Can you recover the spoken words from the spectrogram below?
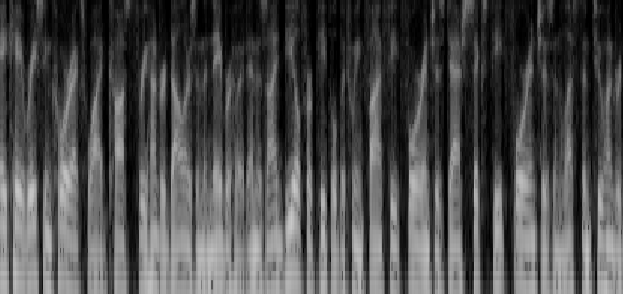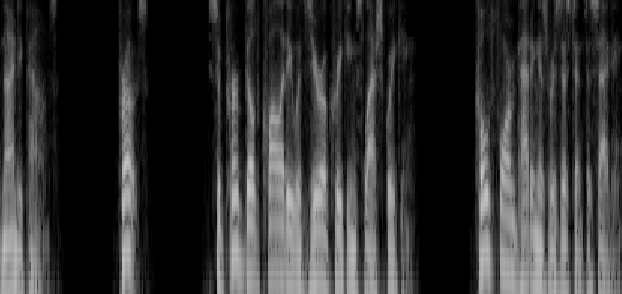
AK Racing Core X Wide costs $300 in the neighborhood and is ideal for people between 5 feet 4 inches 6 feet 4 inches and less than 290 pounds. Pros Superb build quality with zero creaking slash squeaking. Cold form padding is resistant to sagging.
